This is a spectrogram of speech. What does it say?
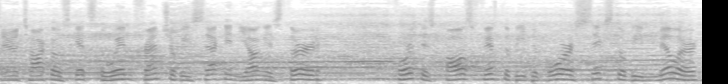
Sarantakos gets the win. French will be second. Young is third. Fourth is Pauls. Fifth will be DeBoer. Sixth will be Miller.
